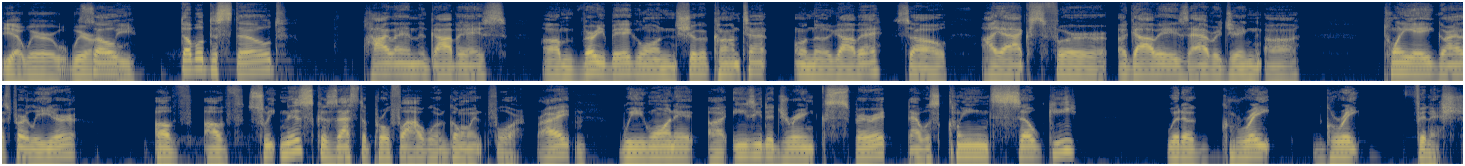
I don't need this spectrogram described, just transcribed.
Yeah, where? Where So- are we? double distilled Highland agaves. Um, very big on sugar content on the agave. So I asked for agaves averaging uh, 28 grams per liter of of sweetness because that's the profile we're going for, right? Mm. We wanted uh, easy to drink spirit that was clean, silky, with a great, great finish,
